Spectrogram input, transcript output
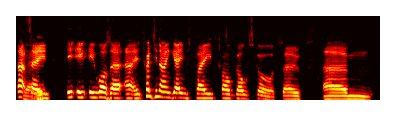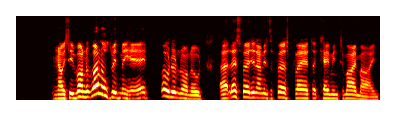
That's Yeah, saying he, he, he was a, a 29 games played, 12 goals scored. So um, now you see Ronald, Ronald's with me here. Well done, Ronald. Uh, Les Ferdinand is the first player that came into my mind.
